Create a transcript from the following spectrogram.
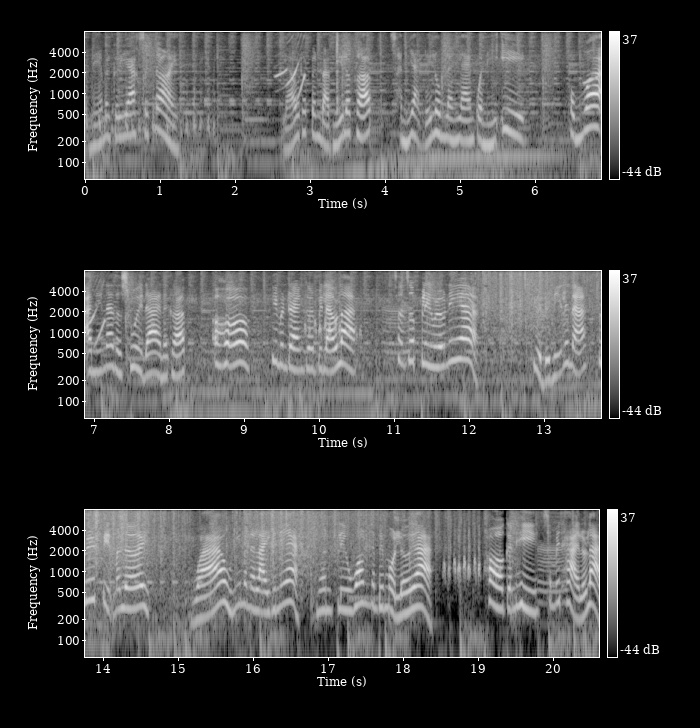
บนี้มันก็ยากสักหน่อย แล้วถ้าเป็นแบบนี้ล่ะครับ ฉันอยากได้ลมแรงๆกว่านี้อีก ผมว่าอันนี้น่าจะช่วยได้นะครับ โอ้โห นี่มันแรงเกินไปแล้วล่ะ ฉันจะปลิวแล้วเนี่ย หยุดเดี๋ยวนี้เลยนะ รีบปิดมาเลย ว้าว นี่มันอะไรกันเนี่ย เงินปลิวว่อนเต็มไปหมดเลยอะพอกันที ฉันไม่ถ่ายแล้วล่ะ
